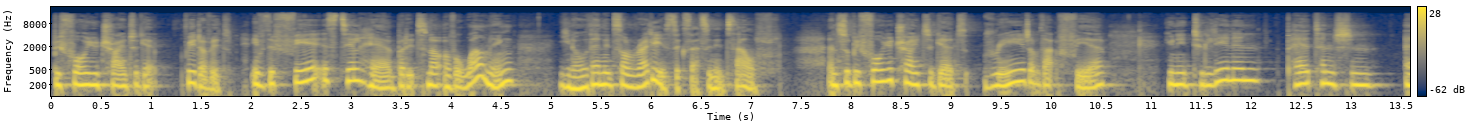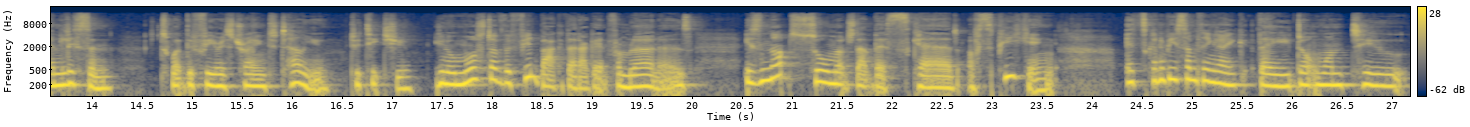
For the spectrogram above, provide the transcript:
before you try to get rid of it. If the fear is still here, but it's not overwhelming, you know, then it's already a success in itself. And so before you try to get rid of that fear, you need to lean in, pay attention, and listen to what the fear is trying to tell you, to teach you. You know, most of the feedback that I get from learners is not so much that they're scared of speaking. It's going to be something like they don't want to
